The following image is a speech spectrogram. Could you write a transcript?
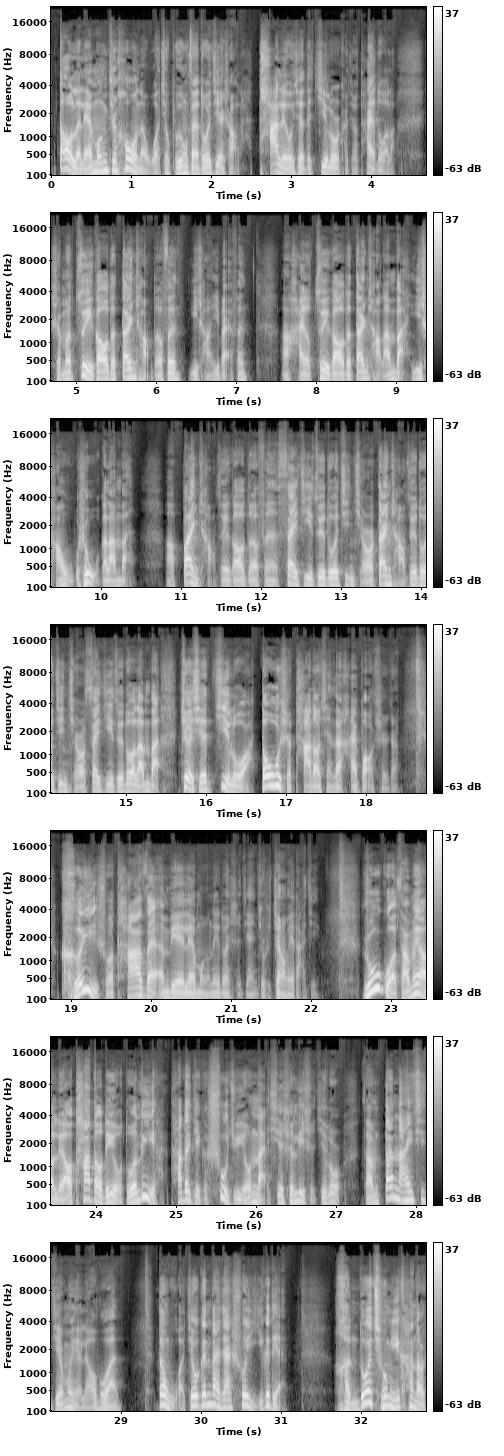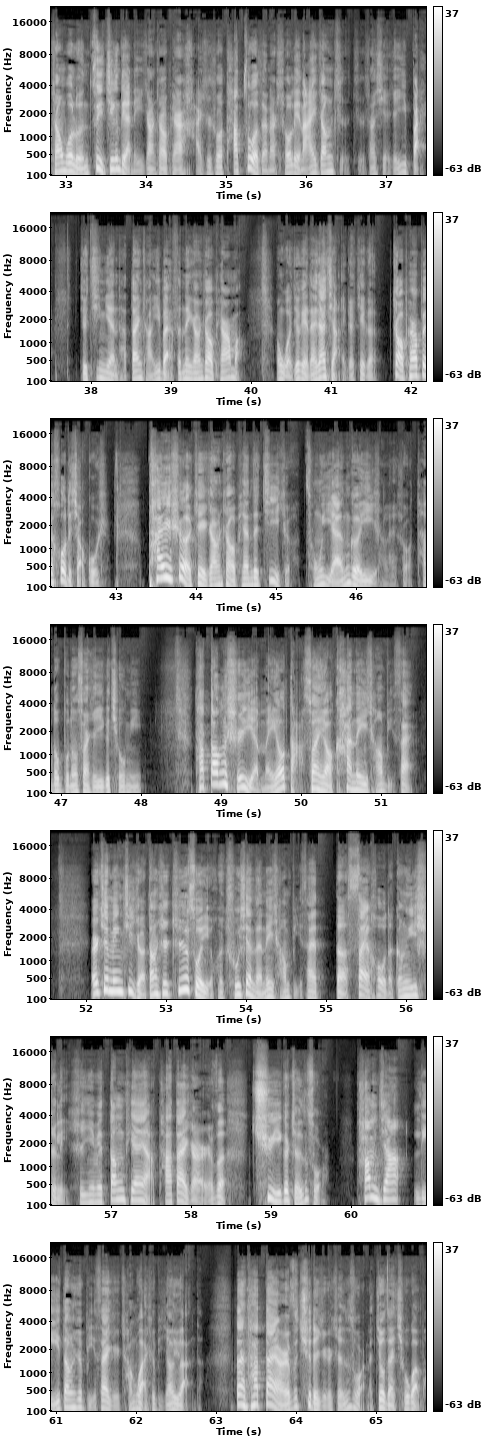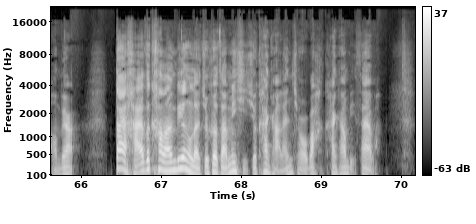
到了联盟之后呢，我就不用再多介绍了，他留下的记录可就太多了，什么最高的单场得分，一场一百分啊，还有最高的单场篮板，一场五十五个篮板。啊，半场最高得分，赛季最多进球，单场最多进球，赛季最多篮板，这些记录啊，都是他到现在还保持着。可以说他在 NBA 联盟那段时间就是降维打击。如果咱们要聊他到底有多厉害，他的这个数据有哪些是历史记录，咱们单拿一期节目也聊不完。但我就跟大家说一个点。很多球迷看到张伯伦最经典的一张照片，还是说他坐在那手里拿一张纸，纸上写着一百，就纪念他单场一百分那张照片嘛。我就给大家讲一个这个照片背后的小故事。拍摄这张照片的记者，从严格意义上来说，他都不能算是一个球迷，他当时也没有打算要看那一场比赛。而这名记者当时之所以会出现在那场比赛的赛后的更衣室里，是因为当天呀，他带着儿子去一个诊所。他们家离当时比赛这场馆是比较远的，但他带儿子去的这个诊所呢，就在球馆旁边。带孩子看完病了，就说咱们一起去看场篮球吧，看场比赛吧。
